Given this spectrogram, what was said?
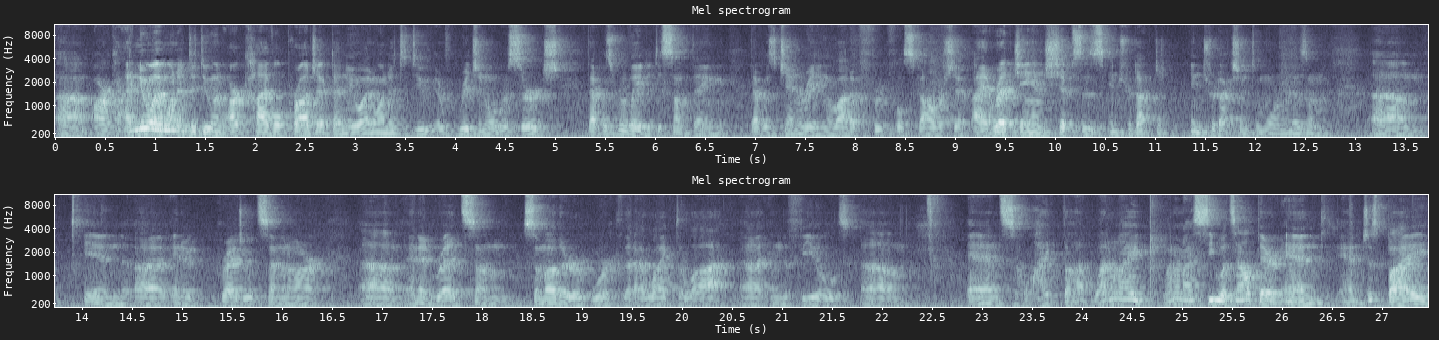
uh, archive. I knew I wanted to do an archival project. I knew I wanted to do original research that was related to something that was generating a lot of fruitful scholarship. I had read Jan Shipps's introduction, introduction to Mormonism um, in, uh, in a graduate seminar. Um, and had read some some other work that I liked a lot uh, in the field. Um, and so I thought, why don't I why don't I see what's out there? And and just by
